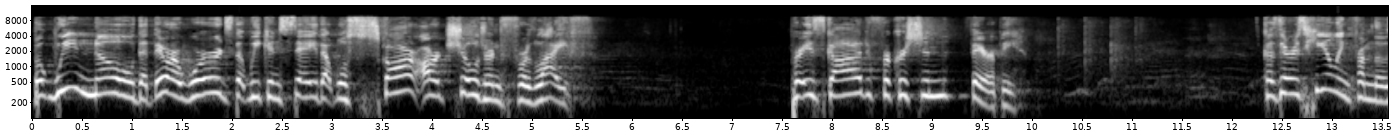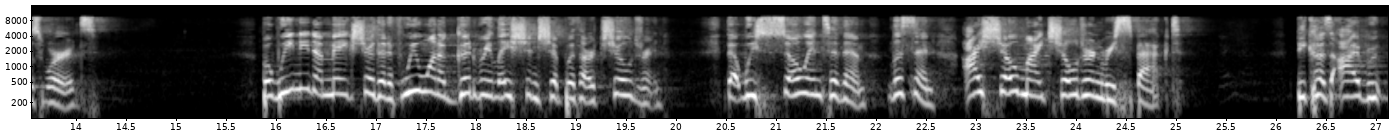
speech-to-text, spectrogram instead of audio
but we know that there are words that we can say that will scar our children for life. Praise God for Christian therapy. Because there is healing from those words. But we need to make sure that if we want a good relationship with our children, that we sow into them. Listen, I show my children respect because I, re-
